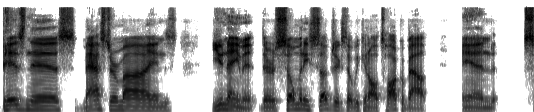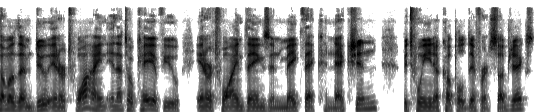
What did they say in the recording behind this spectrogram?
business, masterminds, you name it. There's so many subjects that we can all talk about and some of them do intertwine and that's okay if you intertwine things and make that connection between a couple different subjects,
